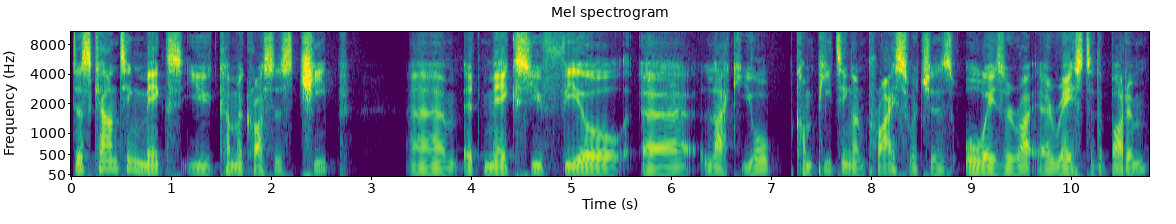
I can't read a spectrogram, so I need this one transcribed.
Discounting makes you come across as cheap. Um, it makes you feel uh, like you're competing on price, which is always a, ri- a race to the bottom.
